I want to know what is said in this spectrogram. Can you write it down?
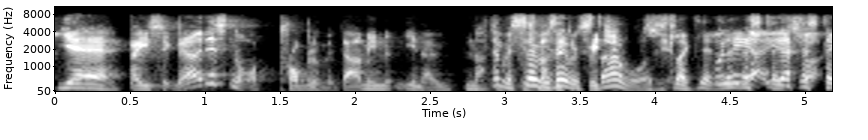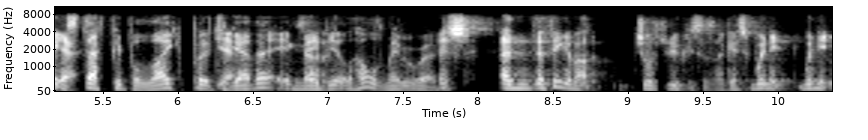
yeah, basically. Uh, There's not a problem with that. I mean, you know, nothing. same, same nothing with Star. Wars. It's like let's, yeah, take, let's what- take yeah. stuff people like, put it Yeah, together. It, exactly. maybe it'll hold. Maybe it won't. It's, and the thing about George Lucas is, I guess, when it when it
